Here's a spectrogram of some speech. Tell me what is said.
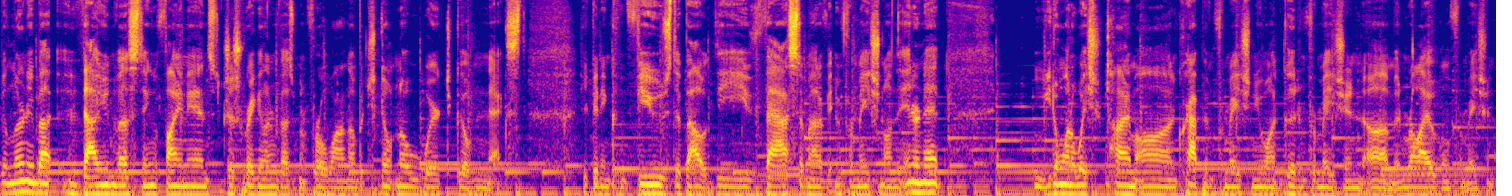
You've been learning about value investing, finance, just regular investment for a while now, but you don't know where to go next. You're getting confused about the vast amount of information on the internet. You don't want to waste your time on crap information. You want good information um, and reliable information.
